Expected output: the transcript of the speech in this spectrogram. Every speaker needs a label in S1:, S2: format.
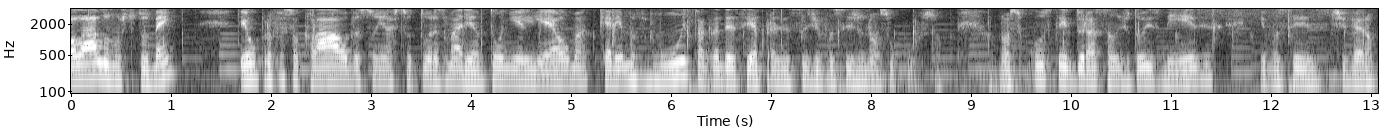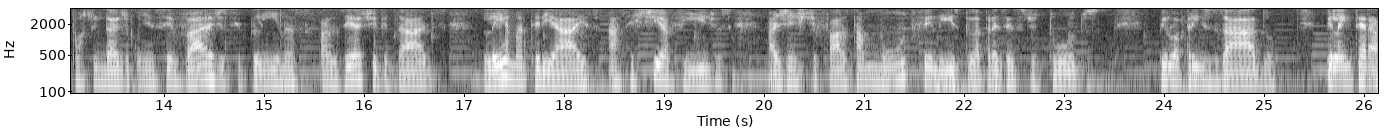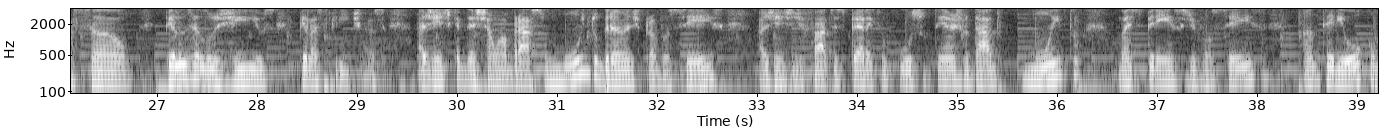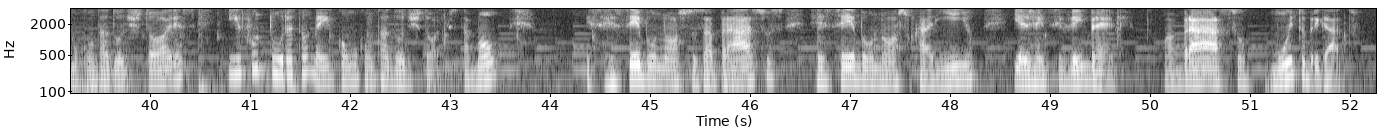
S1: Olá, alunos, tudo bem? Eu, professor Cláudio, sou e as tutoras Maria Antônia e Elielma, queremos muito agradecer a presença de vocês no nosso curso. Nosso curso teve duração de dois meses e vocês tiveram a oportunidade de conhecer várias disciplinas, fazer atividades, ler materiais, assistir a vídeos. A gente, de fato, está muito feliz pela presença de todos, pelo aprendizado, pela interação, pelos elogios, pelas críticas. A gente quer deixar um abraço muito grande para vocês. A gente de fato espera que o curso tenha ajudado muito na experiência de vocês anterior como contador de histórias e futura também como contador de histórias, tá bom? Recebam nossos abraços, recebam o nosso carinho e a gente se vê em breve. Um abraço, muito obrigado.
